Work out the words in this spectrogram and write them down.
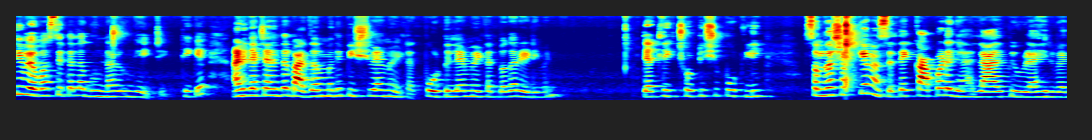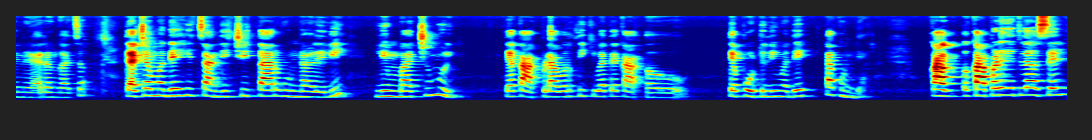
ती व्यवस्थित त्याला गुंडाळून घ्यायची ठीक आहे? आणि त्याच्यानंतर बाजारमध्ये पिशव्या मिळतात पोटल्या मिळतात बघा रेडीमेड. त्यातली एक छोटीशी पोटली समजा शक्य नसेल ते कापड घ्या लाल पिवळ्या हिरव्या निळ्या रंगाचं. त्याच्यामध्ये ही चांदीची तार गुंडाळलेली लिंबाची मुळी त्या कापडावरती किंवा त्या का त्या पोटलीमध्ये टाकून द्या. का कापड घेतलं असेल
